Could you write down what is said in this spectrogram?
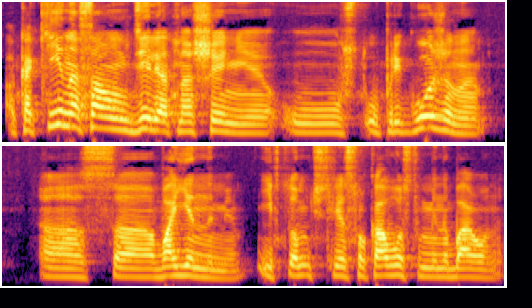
А какие на самом деле отношения у, у Пригожина с военными, и в том числе с руководством Минобороны?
